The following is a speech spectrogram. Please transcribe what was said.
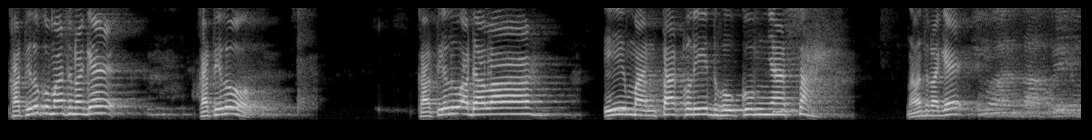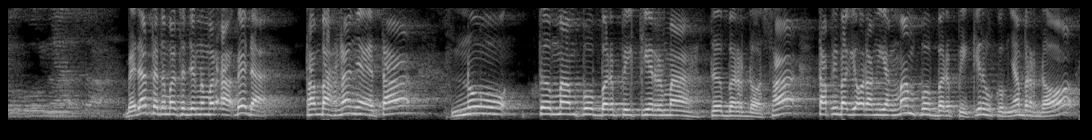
Katilu kumaha cenage katilu. Katilu adalah iman taklid hukumnya sah nawan senage beda teh nomor sejeng nomor A beda. Tambah nanya eta nu teu mampu berpikir mah teu berdosa tapi bagi orang yang mampu berpikir hukumnya berdo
